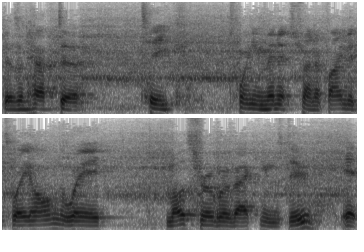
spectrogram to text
doesn't have to take 20 minutes trying to find its way home the way most robo vacuums do. It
